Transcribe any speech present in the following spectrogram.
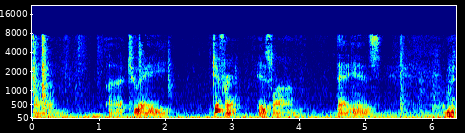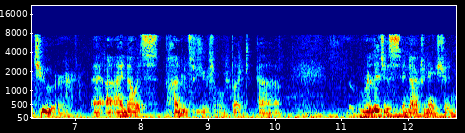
um, uh, to a different Islam that is mature. I I know it's hundreds of years old, but uh, religious indoctrination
